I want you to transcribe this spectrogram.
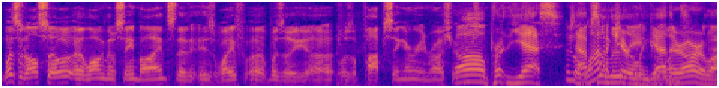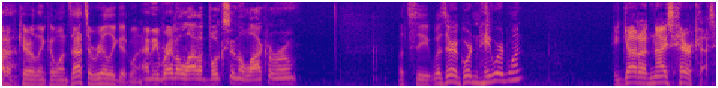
Was it also along those same lines that his wife uh, was a uh, was a pop singer in Russia? oh, per, yes, There's a lot of. Kirilenko yeah, there are a lot Yeah. of Kirilenko ones. That's a really good one. and he read a lot of books in the locker room. Let's see. Was there a Gordon Hayward one? he got a nice haircut.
